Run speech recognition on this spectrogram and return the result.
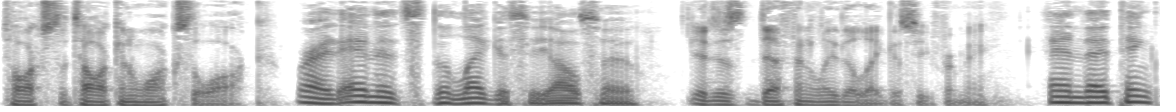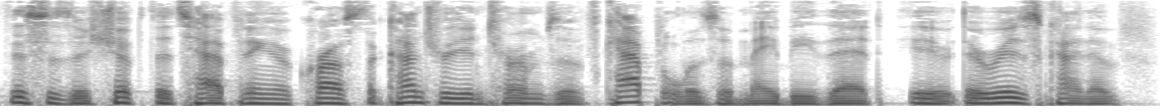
talks the talk and walks the walk. Right. And it's the legacy also. It is definitely the legacy for me. And I think this is a shift that's happening across the country in terms of capitalism, maybe that it, there is kind of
